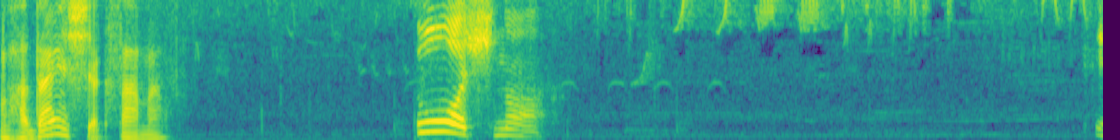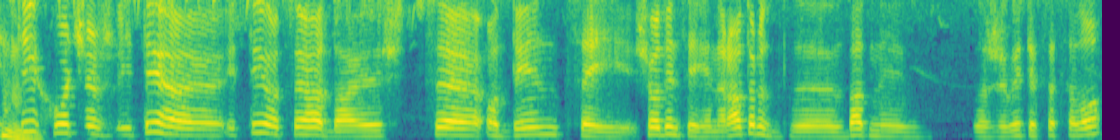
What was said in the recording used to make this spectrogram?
Вгадаєш, як саме? Точно! І ти хочеш, і ти, е, і ти оце гадаєш. Це один цей. Що один цей генератор здатний заживити все село?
